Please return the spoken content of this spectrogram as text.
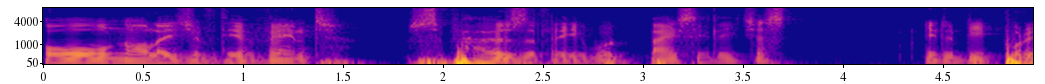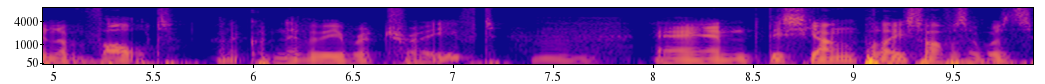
all knowledge of the event supposedly would basically just it'd be put in a vault and it could never be retrieved. Hmm. And this young police officer was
